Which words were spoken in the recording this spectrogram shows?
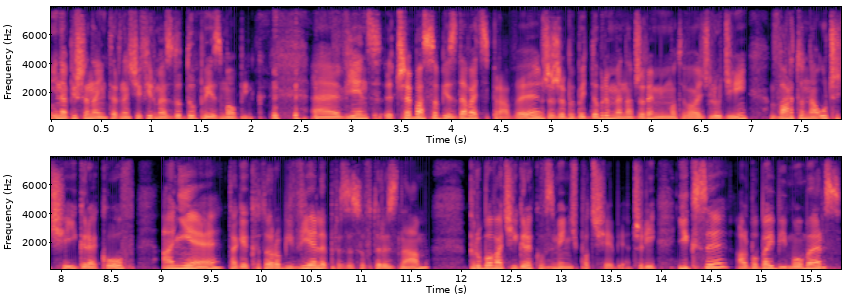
i napisze na internecie, firma jest do dupy, jest mobbing. E, więc trzeba sobie zdawać sprawę, że żeby być dobrym menadżerem i motywować ludzi, warto nauczyć się Y, Y-ów, a nie, tak jak to robi wiele prezesów, których znam, próbować Y-ów zmienić pod siebie. Czyli Xy albo baby boomers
